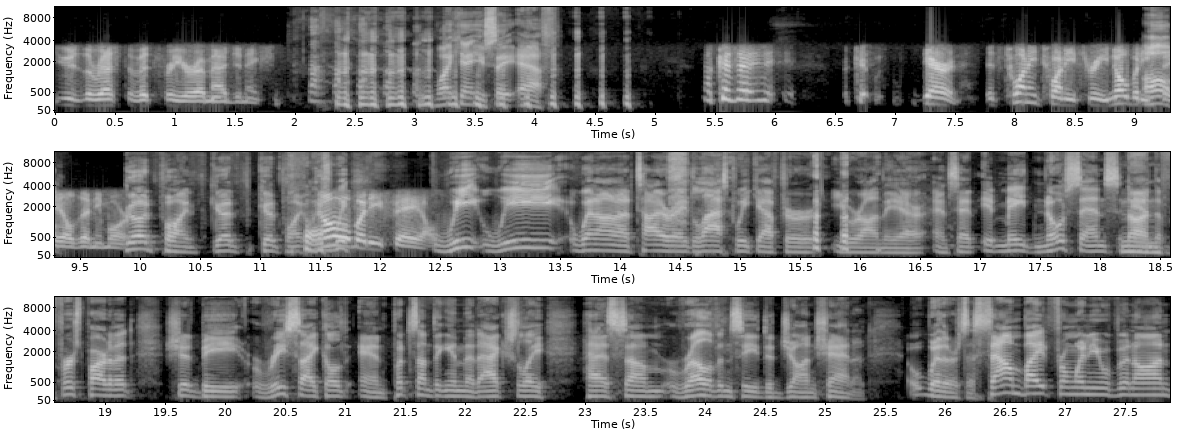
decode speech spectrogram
use the rest of it for your imagination. Why can't you say F? Because uh, okay, Darren, it's 2023. Nobody Oh, fails anymore. Good point. Good good point. Because we- Nobody fails. We we went on a tirade last week after you were on the air and said it made no sense None. and the first part of it should be recycled and put something in that actually has some relevancy to John Shannon. Whether it's a soundbite from when you've been on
